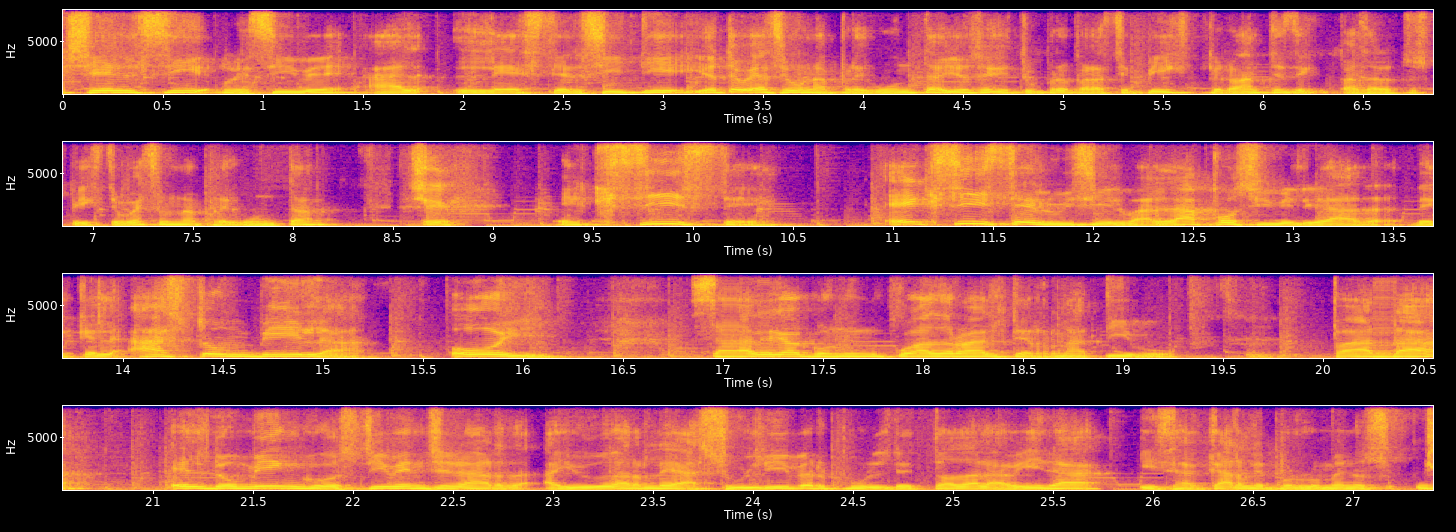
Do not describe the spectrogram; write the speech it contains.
Chelsea recibe al Leicester City. Yo te voy a hacer una pregunta. Yo sé que tú preparaste picks, pero antes de pasar a tus picks, te voy a hacer una pregunta. Sí. Existe existe, Luis Silva, la posibilidad de que el Aston Villa hoy salga con un cuadro alternativo para el domingo Steven Gerrard ayudarle a su Liverpool de toda la vida y sacarle por lo menos un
